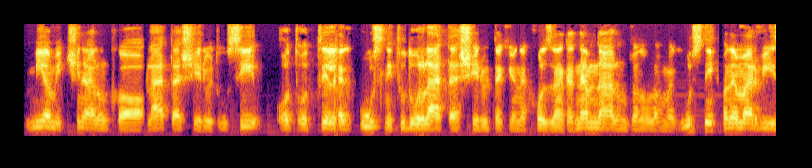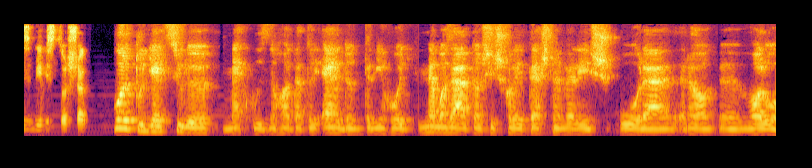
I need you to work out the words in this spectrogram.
mi, amit csinálunk a látássérült úszi, ott, ott tényleg úszni tudó látássérültek jönnek hozzánk. Tehát nem nálunk tanulnak meg úszni, hanem már vízbiztosak. Hol tudja egy szülő meghúzni a határt, hogy eldönteni, hogy nem az általános iskolai testnevelés órára való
